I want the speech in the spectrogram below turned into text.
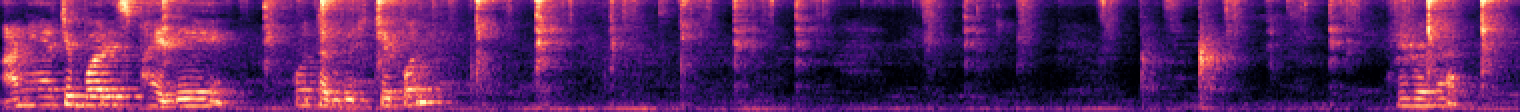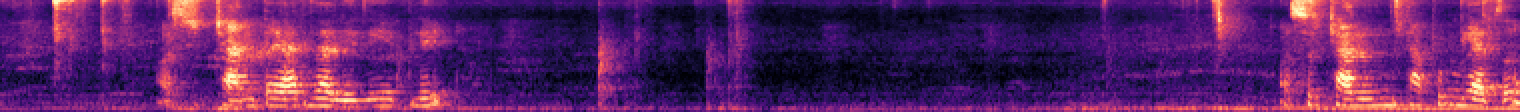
आणि याचे बरेच फायदे आहे कोथंबीरचे पण. हे बघा. अशी छान तयार झालेली आहे प्लेट असं छान थापून घ्यायचं.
